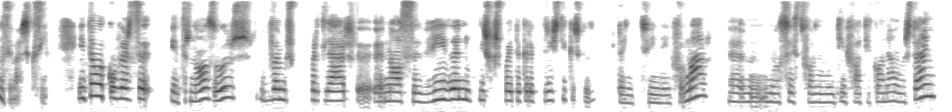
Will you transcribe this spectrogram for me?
Mas eu acho que sim. Então a conversa entre nós hoje vamos partilhar eh, a nossa vida no que diz respeito a características que tenho vindo a informar. não sei se de forma muito enfática ou não, mas tenho.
